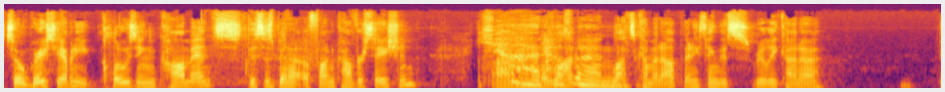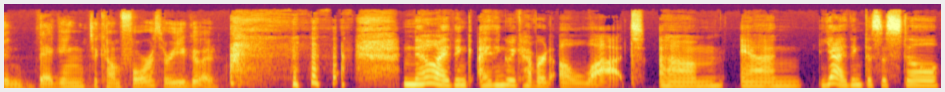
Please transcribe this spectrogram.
so Grace, do you have any closing comments? This has been a, a fun conversation. Yeah, um, a lot, been. lots coming up. Anything that's really kind of been begging to come forth? Or are you good? no, I think I think we covered a lot, um, and yeah, I think this is still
